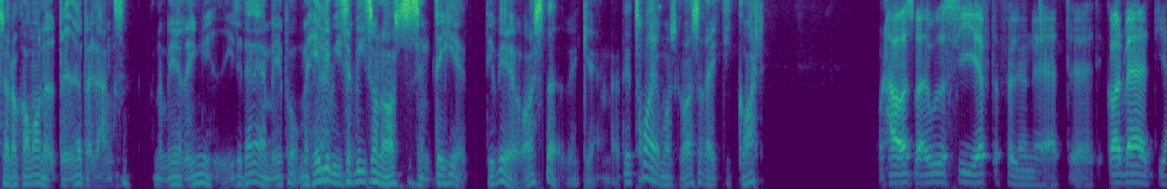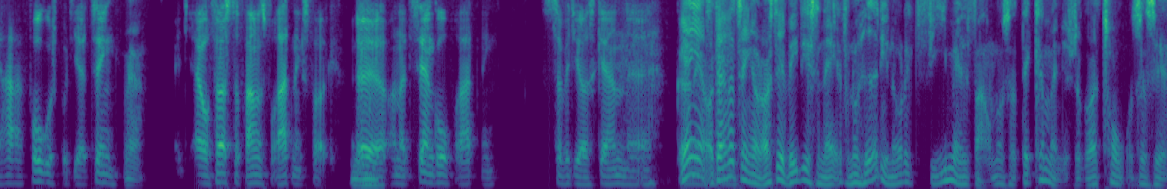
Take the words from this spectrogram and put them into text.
så der kommer noget bedre balance og noget mere rimelighed i det. Den er jeg med på. Men heldigvis så viser hun også, at det her, det vil jeg jo også stadigvæk gerne. Og det tror jeg måske også er rigtig godt. Hun har også været ude at sige efterfølgende, at øh, det kan godt være, at de har fokus på de her ting, Ja. men de er jo først og fremmest forretningsfolk. Mhm. Øh, og når de ser en god forretning, så vil de også gerne øh, gøre Ja, ja, og derfor tænker jeg også, det er et vigtigt signal, for nu hedder de Nordic Female Founders, og det kan man jo så godt tro, og så siger,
